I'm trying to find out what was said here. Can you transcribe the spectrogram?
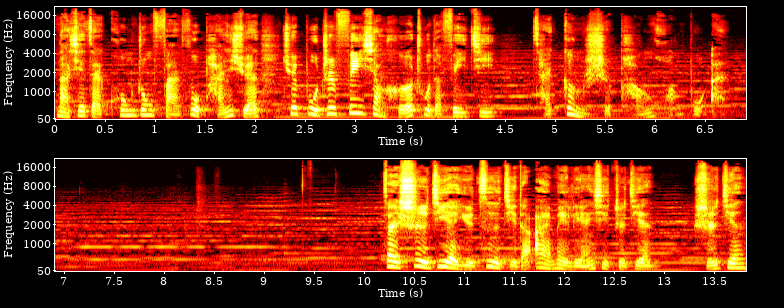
那些在空中反复盘旋却不知飞向何处的飞机，才更是彷徨不安。在世界与自己的暧昧联系之间。时间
